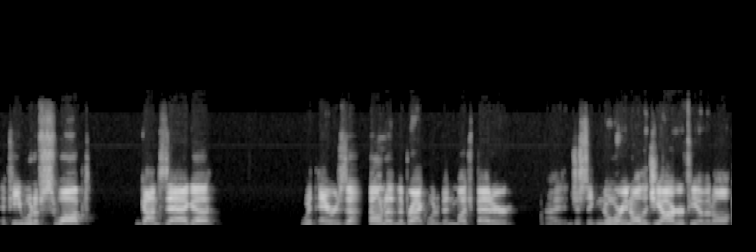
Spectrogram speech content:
if he would have swapped Gonzaga with Arizona, then the bracket would have been much better. Uh, just ignoring all the geography of it all.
